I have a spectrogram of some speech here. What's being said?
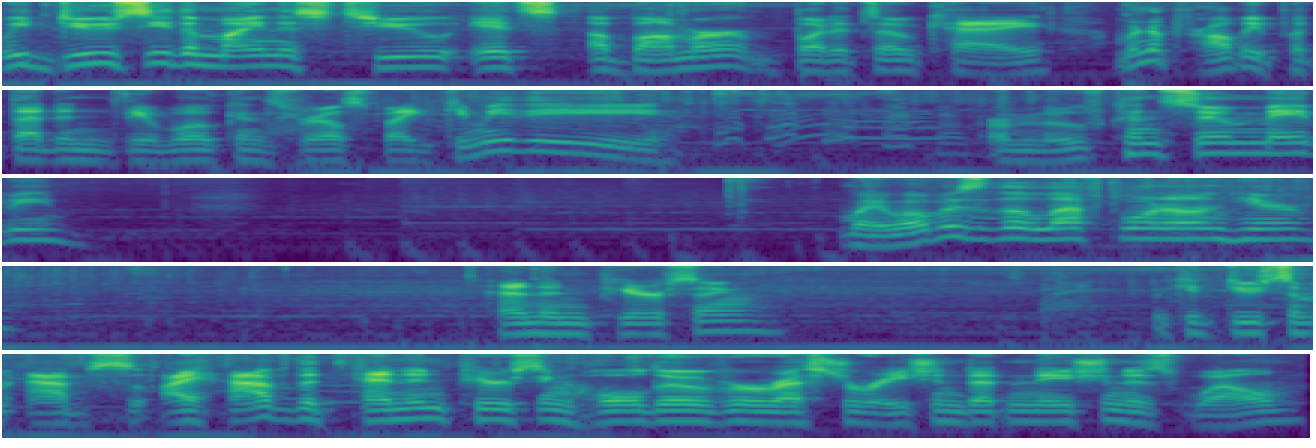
We do see the minus 2. It's a bummer, but it's okay. I'm going to probably put that into the Awoken's Rail Spike. Give me the... Remove Consume, maybe? Wait, what was the left one on here? Tenon Piercing? We could do some abs. I have the Tenon Piercing Holdover Restoration Detonation as well.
